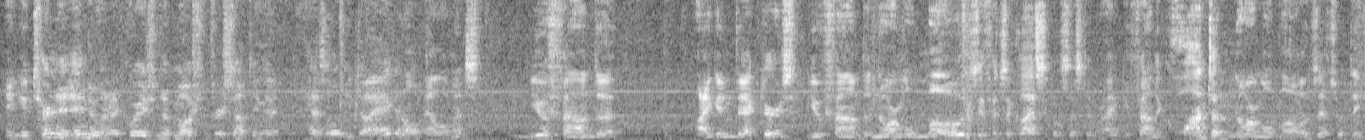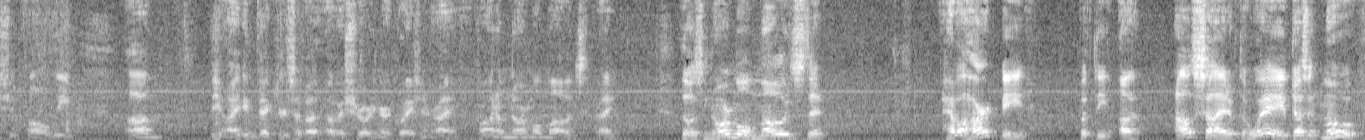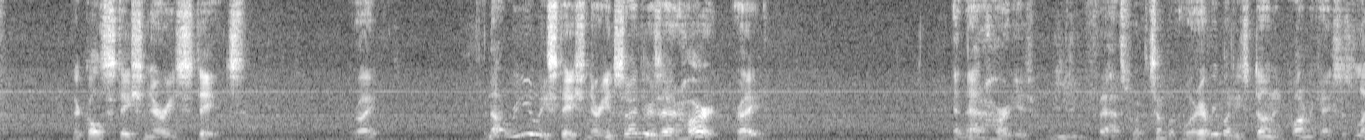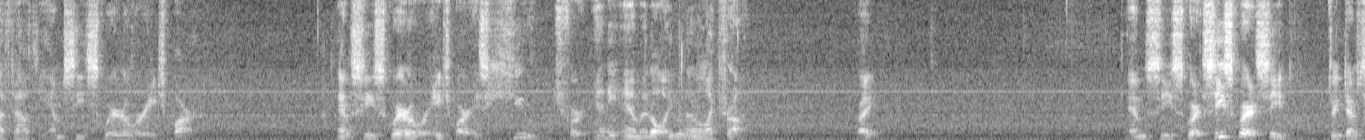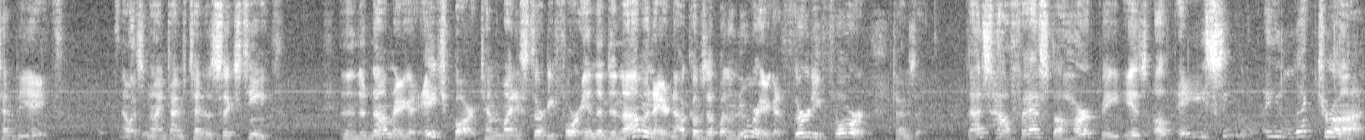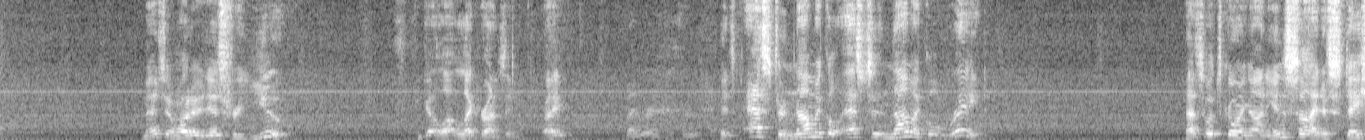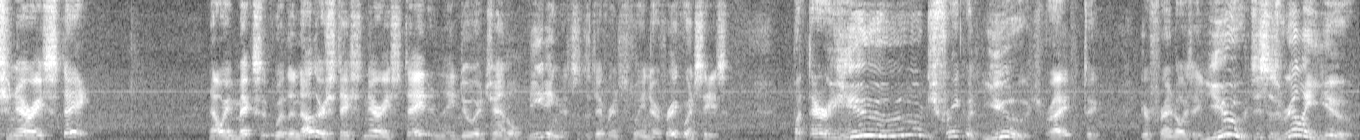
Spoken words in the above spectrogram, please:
and you turn it into an equation of motion for something that has only diagonal elements, you've found the eigenvectors, you've found the normal modes if it's a classical system, right? You found the quantum normal modes, that's what they should call the, um, the eigenvectors of a, of a Schrodinger equation, right? Quantum normal modes, right? Those normal modes that have a heartbeat, but the uh, outside of the wave doesn't move. They're called stationary states, right? Not really stationary. Inside there's that heart, right? And that heart is really fast. What, some, what everybody's done in quantum mechanics is left out the mc squared over h bar. Mc squared over h bar is huge for any m at all, even an electron, right? mc squared, c squared, c, 3 times 10 to the 8th. Now it's 9 times 10 to the 16th. And then the denominator, you got h bar, 10 to the minus 34 in the denominator. Now it comes up on the numerator, you got 34 times that. That's how fast the heartbeat is of a single electron. Imagine what it is for you. You've got a lot of electrons in you, right? It's astronomical, astronomical rate. That's what's going on inside a stationary state. Now we mix it with another stationary state and they do a gentle beating. This is the difference between their frequencies. But they're huge frequencies, huge, right? To, your friend always say, huge, this is really huge.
